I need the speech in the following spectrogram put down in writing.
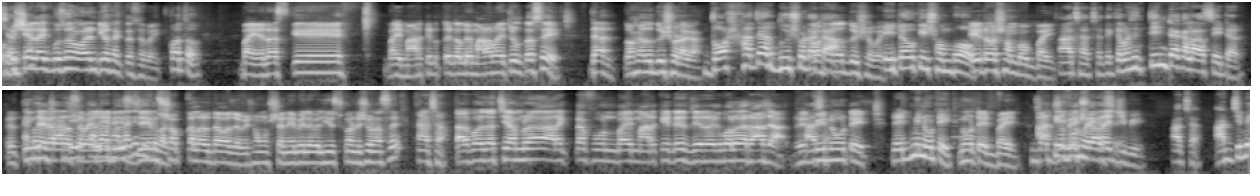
অফিসিয়াল এক বছর ওয়ারেন্টিও থাকতেছে ভাই। কত? ভাই এটা আজকে ভাই মার্কেটে তো এটা লয়ে মারামারি চলতেছে জান দশ হাজার দুইশো টাকা দশ হাজার দুইশো দশ টাকা হাজার দুইশো ভাই এটাও কি সম্ভব এটাও সম্ভব ভাই আচ্ছা আচ্ছা দেখতে পাচ্ছেন তিনটা কালার আছে এটার এর তিনটা এখন কালার যার আছে যে ভাই colour ভালো লেডিস লাগে জেমস নিতে পারবে। সব কালার দেওয়া যাবে সমস্যা নেই अवेलेबल হিউজ কন্ডিশন আছে আচ্ছা তারপর যাচ্ছি আমরা আরেকটা ফোন ভাই মার্কেটের যেটাকে বলা হয় রাজা রেডমি আচ্ছা। Note eight Redmi note eight note eight ভাই জাতীয় জাতীয় phone হয়ে আড়াই গেছে। জিবি আচ্ছা আট জিবি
